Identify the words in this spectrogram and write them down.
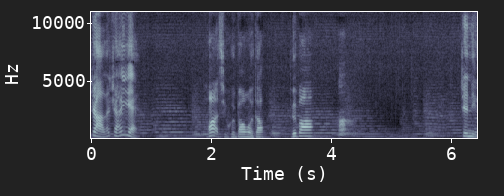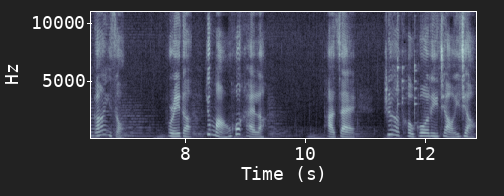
眨了眨眼。帕奇会帮我的，对吧？珍妮刚一走。弗瑞德就忙活开了，他在这口锅里搅一搅，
